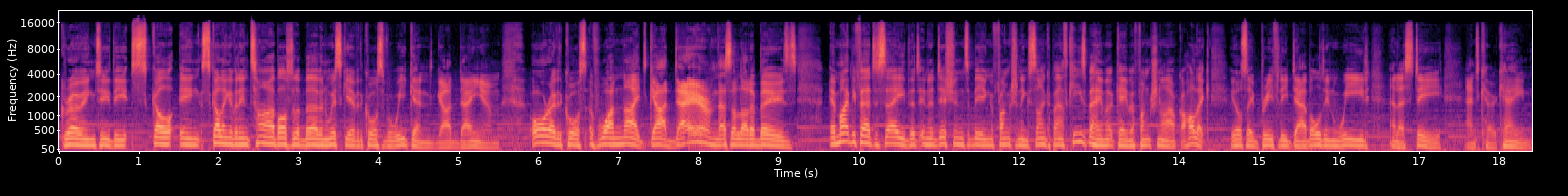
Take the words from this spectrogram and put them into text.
growing to the sculling, sculling of an entire bottle of bourbon whiskey over the course of a weekend, god damn. Or over the course of one night, god damn, that's a lot of booze. It might be fair to say that in addition to being a functioning psychopath, Behemoth became a functional alcoholic. He also briefly dabbled in weed, LSD, and cocaine.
